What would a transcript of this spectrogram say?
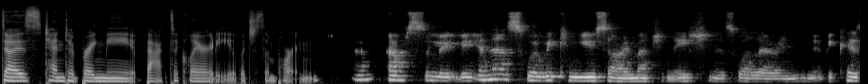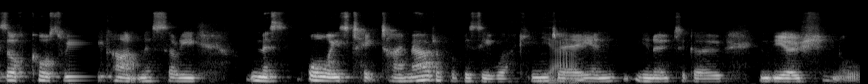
does tend to bring me back to clarity, which is important. Absolutely. And that's where we can use our imagination as well, Aaron, you know, because of course we can't necessarily always take time out of a busy working yeah. day and you know to go in the ocean or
